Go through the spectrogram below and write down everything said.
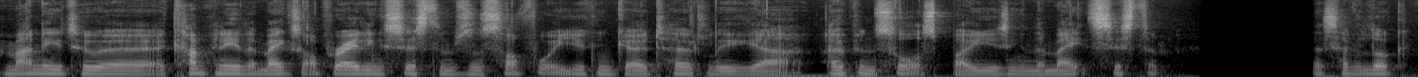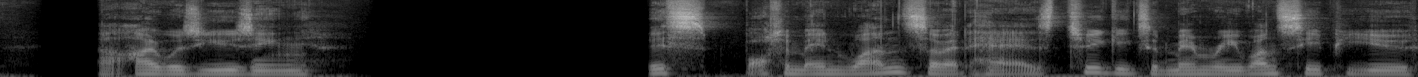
money to a, a, company that makes operating systems and software, you can go totally uh, open source by using the Mate system. Let's have a look. Uh, I was using this bottom end one, so it has two gigs of memory, one CPU,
